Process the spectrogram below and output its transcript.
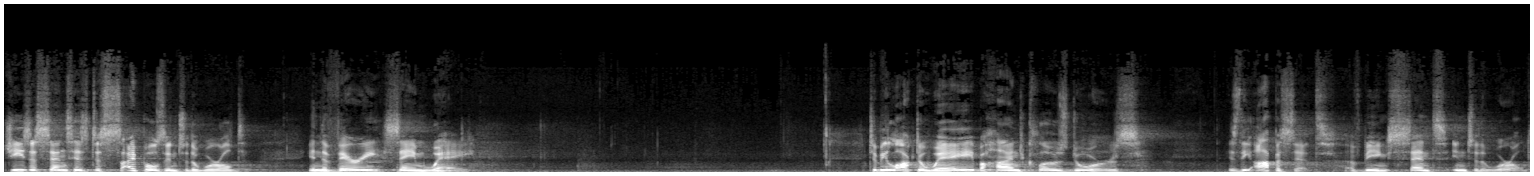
Jesus sends his disciples into the world in the very same way. To be locked away behind closed doors is the opposite of being sent into the world.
